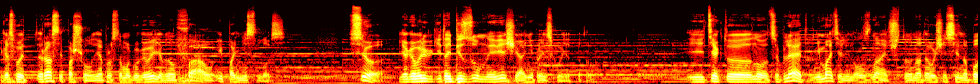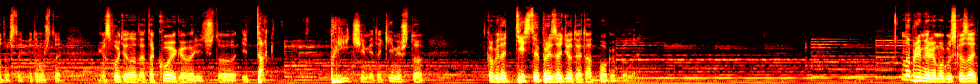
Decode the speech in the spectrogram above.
Господь раз и пошел. Я просто могу говорить, а потом фау, и понеслось. Все, я говорю какие-то безумные вещи, они происходят потом. И те, кто ну, цепляет, внимателен, он знает, что надо очень сильно бодрствовать, потому что Господь иногда такое говорит, что и так притчами такими, что какое-то действие произойдет, это от Бога было. Например, я могу сказать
